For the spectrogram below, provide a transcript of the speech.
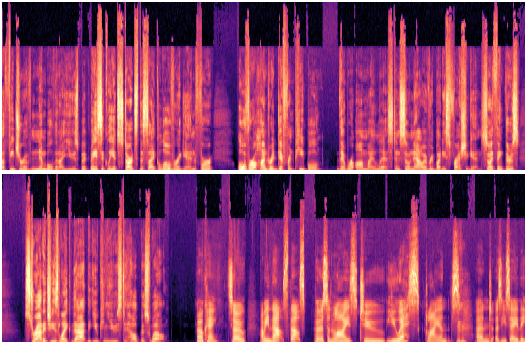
a feature of Nimble that I use, but basically it starts the cycle over again for over a hundred different people that were on my list. And so now everybody's fresh again. So I think there's strategies like that that you can use to help as well. Okay. So, I mean, that's that's personalized to US clients, Mm-hmm. and as you say, the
